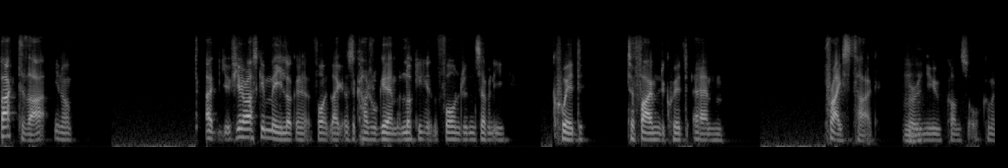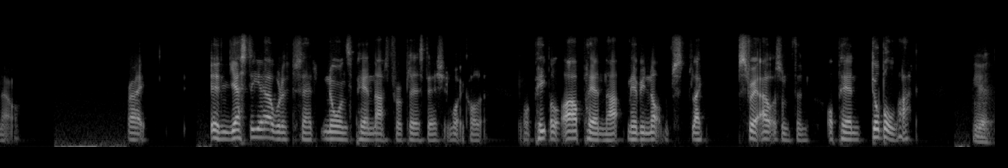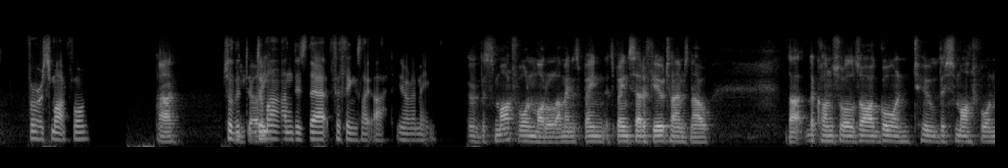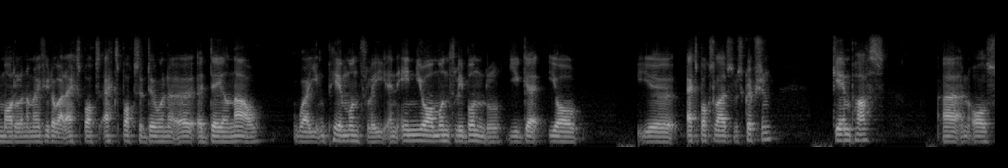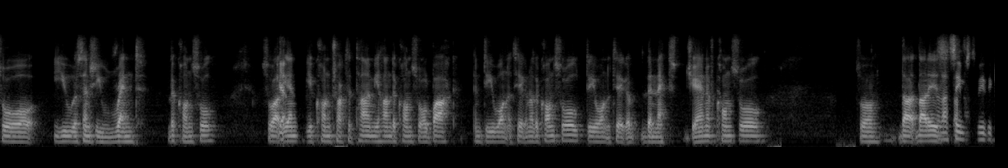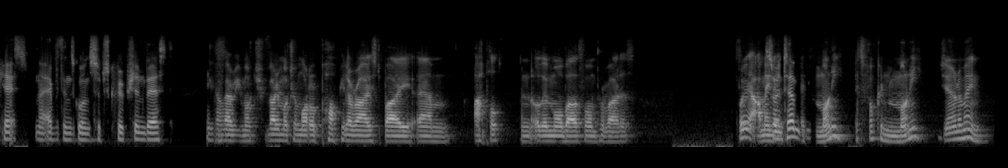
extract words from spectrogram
back to that, you know, if you're asking me, looking at like as a casual gamer, looking at the 470 quid to 500 quid um, price tag for a Mhm. new console coming out, right? In yesteryear, I would have said no one's paying that for a PlayStation. What do you call it? Well, people are paying that, maybe not like straight out or something, or paying double that Yeah. for a smartphone. Aye. So the d- demand is there for things like that. You know what I mean? the the smartphone model, I mean, it's been it's been said a few times now that the consoles are going to the smartphone model. And I mean, if you look at Xbox, Xbox are doing a, a deal now where you can pay monthly, and in your monthly bundle, you get your your Xbox Live subscription, Game Pass, uh, and also you essentially rent the console. So at Yep. the end of your contracted time, you hand the console back. And do you want to take another console? Do you want to take a, the next gen of console? So that that And that seems to be the case. Now everything's going subscription based. You know, very much very much a model popularized by um, Apple and other mobile phone providers. But yeah, I mean, So in term- it's money. It's fucking money. Do you know what I mean?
